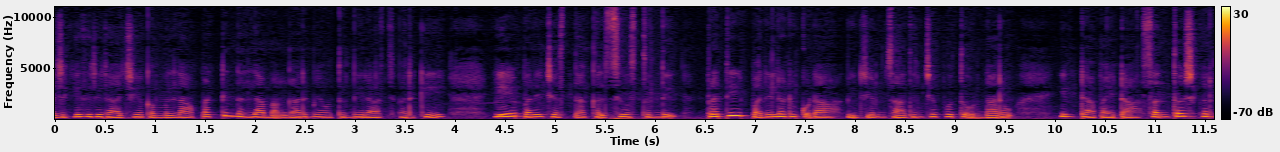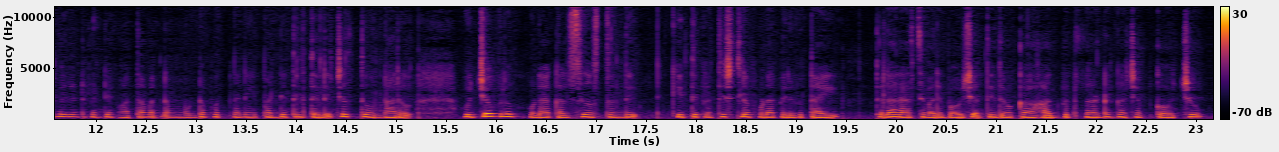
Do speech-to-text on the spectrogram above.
గజకేసరి రాజయోగం వల్ల పట్టిందల్లా బంగారమే అవుతుంది. రాశి వారికి ఏ పని చేసినా కలిసి వస్తుంది. ప్రతి పనులను కూడా విజయం సాధించబోతూ ఉన్నారు. ఇంట బయట సంతోషకరమైనటువంటి వాతావరణం ఉండబోతుందని పండితులు తెలియజేస్తూ ఉన్నారు. ఉద్యోగులకు కూడా కలిసి వస్తుంది. కీర్తి ప్రతిష్టలు కూడా పెరుగుతాయి. తులారాశి వారి భవిష్యత్తు ఇది ఒక అద్భుత తరుణంగా చెప్పుకోవచ్చు.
